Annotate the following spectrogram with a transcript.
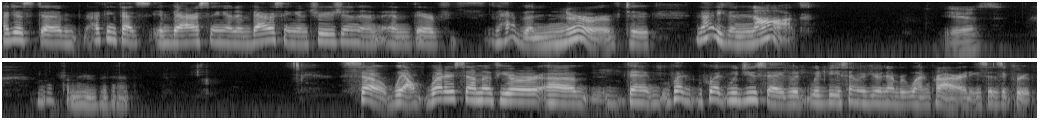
I just, um, I think that's embarrassing, an embarrassing intrusion, and, and they have the nerve to not even knock. Yes. I'm not familiar with that. So, well, what are some of your, uh, then, what, what would you say would, would be some of your number one priorities as a group?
